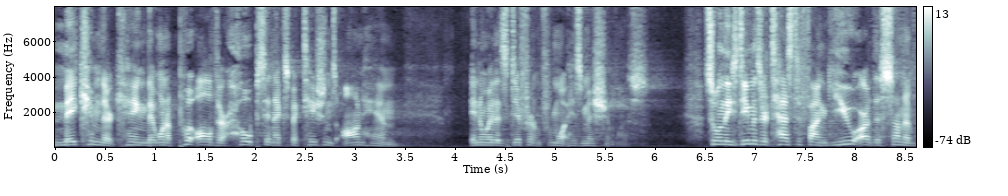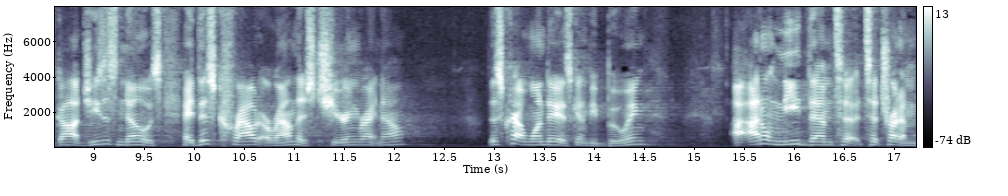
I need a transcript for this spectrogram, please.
make him their king. They want to put all their hopes and expectations on him in a way that's different from what his mission was. So when these demons are testifying, you are the Son of God, Jesus knows, hey, this crowd around that is cheering right now, this crowd one day is going to be booing. I, I don't need them to, to try to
